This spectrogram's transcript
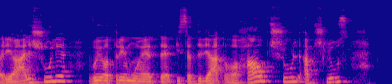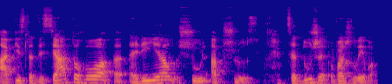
Реальшулі ви отримуєте після 9-го Hauptschulabschluss, а після 10-го Realschulabschluss. Це дуже важливо.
